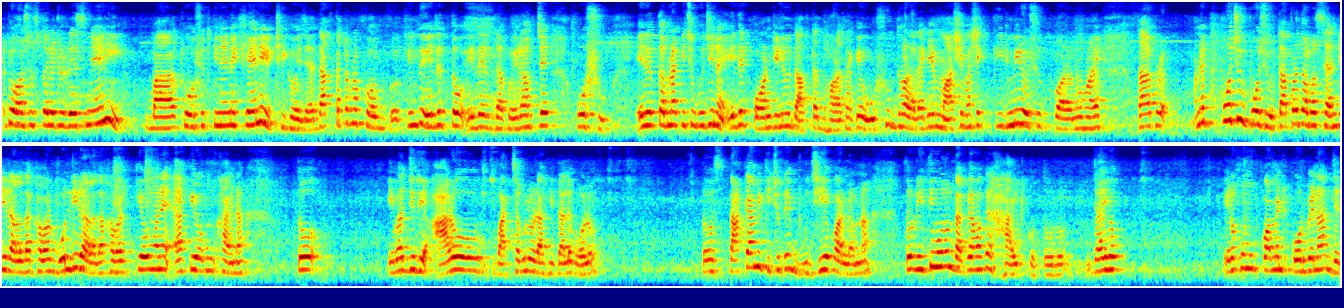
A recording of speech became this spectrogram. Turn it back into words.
একটু অসুস্থ হলে একটু রেস্ট নিয়ে নিই বা একটু ওষুধ কিনে এনে খেয়ে নিই ঠিক হয়ে যায়। ডাক্তারটা আমরা কিন্তু এদের তো, এদের দেখো, এরা হচ্ছে পশু। এদের তো আমরা কিছু বুঝি না। এদের কন্টিনিউ ডাক্তার ধরা থাকে, ওষুধ ধরা থাকে, মাসে মাসে কৃমির ওষুধ করানো হয়। তারপরে মানে প্রচুর প্রচুর। তারপরে তো আবার স্যান্ডির আলাদা খাবার, গোল্ডির আলাদা খাবার, কেউ মানে একই রকম খায় না। তো এবার যদি আরও বাচ্চাগুলো রাখি তাহলে বলো। তো তাকে আমি কিছুতেই বুঝিয়ে পারলাম না। তো রীতিমতন তাকে আমাকে হাইড করতে হলো। যাই হোক, এরকম কমেন্ট করবে না যে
